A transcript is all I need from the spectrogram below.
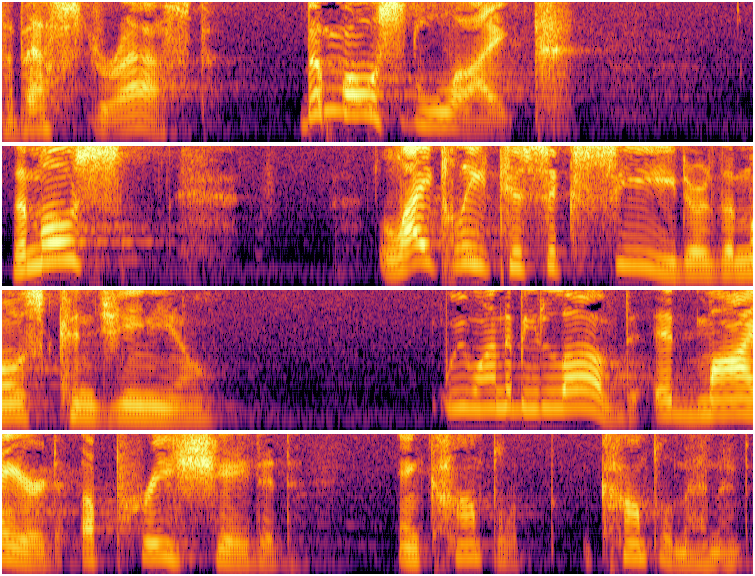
the best dressed, the most liked, the most likely to succeed, or the most congenial. We want to be loved, admired, appreciated, and complimented.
